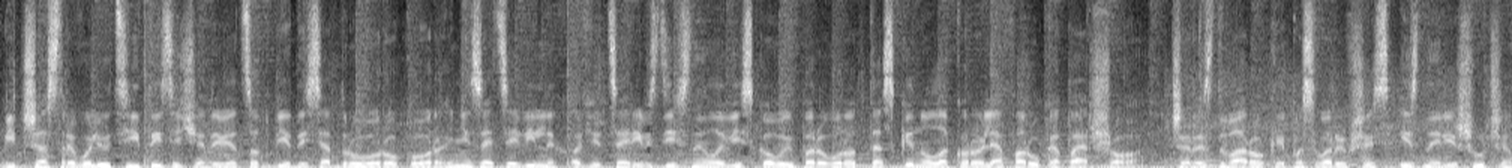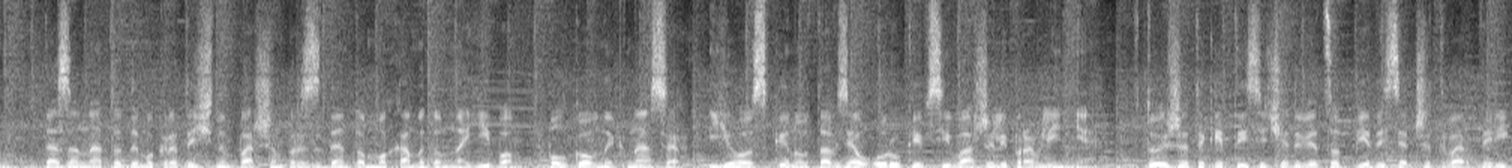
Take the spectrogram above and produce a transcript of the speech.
Під час революції 1952 року організація вільних офіцерів здійснила військовий переворот та скинула короля Фарука І. Через два роки, посварившись із нерішучим та занадто демократичним першим президентом Мохамедом Нагібом, полковник Насер його скинув та взяв у руки всі важелі правління. Той же таки 1954 рік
